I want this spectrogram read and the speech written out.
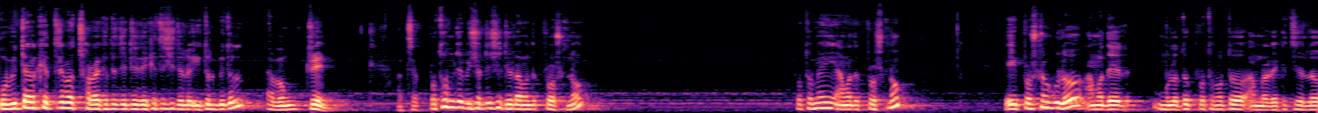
কবিতার ক্ষেত্রে বা ছড়ার ক্ষেত্রে যেটি রেখেছি সেটি হলো ইতল বিতল এবং ট্রেন। আচ্ছা প্রথম যে বিষয়টি সেটি হলো আমাদের প্রশ্ন। প্রথমেই আমাদের প্রশ্ন এই প্রশ্নগুলো আমাদের মূলত প্রথমত আমরা রেখেছি হলো,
